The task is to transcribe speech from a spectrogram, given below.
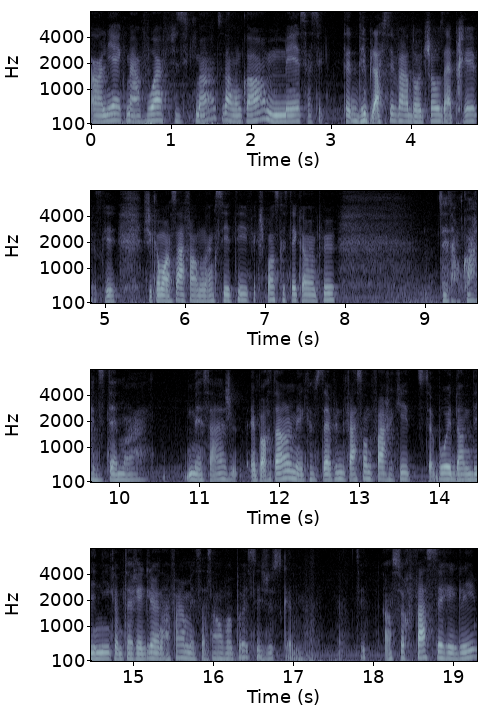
en lien avec ma voix physiquement, dans mon corps, mais ça s'est peut-être déplacé vers d'autres choses après, parce que j'ai commencé à faire de l'anxiété. Fait que je pense que c'était comme un peu... Tu sais, ton corps, il dit tellement message important, mais comme c'était un peu une façon de faire, OK, tu te beau être dans le déni, comme tu as réglé une affaire, mais ça s'en va pas, c'est juste comme en surface, c'est réglé.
